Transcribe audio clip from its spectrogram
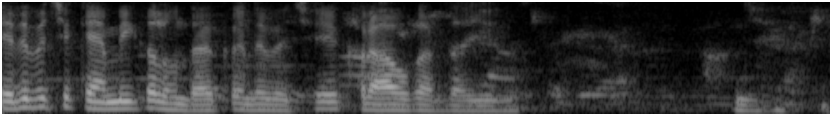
ਇਹਦੇ ਵਿੱਚ ਕੈਮੀਕਲ ਹੁੰਦਾ ਇੱਕ ਇਹਦੇ ਵਿੱਚ। ਇਹ ਖਰਾਬ ਕਰਦਾ ਜੀ ਇਹਨੂੰ। ਜੀ ਥੈਂਕ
